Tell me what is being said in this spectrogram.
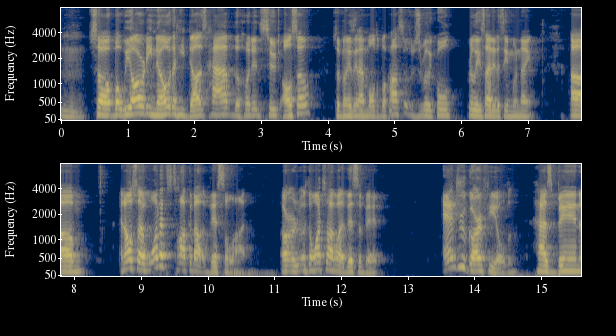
Mhm. So, but we already know that he does have the hooded suit also. So he's gonna have multiple costumes, which is really cool. Really excited to see Moon Knight. Um, and also, I wanted to talk about this a lot, or, I want to talk about this a bit. Andrew Garfield has been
